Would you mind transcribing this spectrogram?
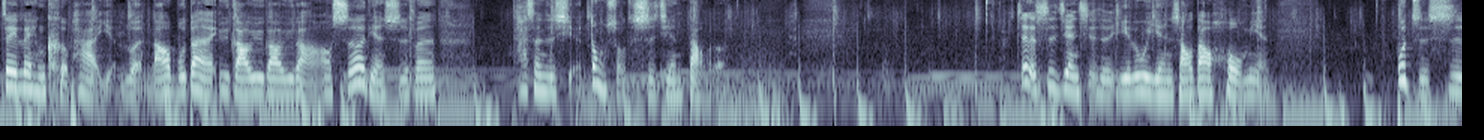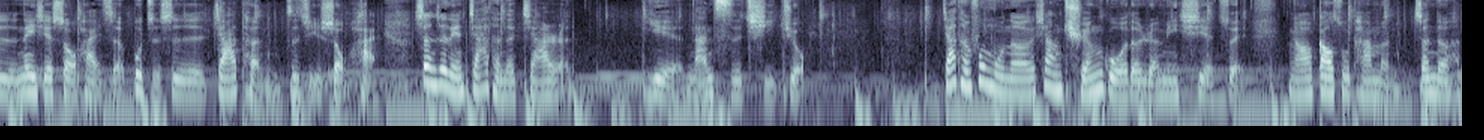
这一类很可怕的言论，然后不断的预告预告预告哦，十二点十分，他甚至写动手的时间到了。这个事件其实一路延烧到后面。不只是那些受害者，不只是加藤自己受害，甚至连加藤的家人也难辞其咎。加藤父母呢，向全国的人民谢罪，然后告诉他们真的很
